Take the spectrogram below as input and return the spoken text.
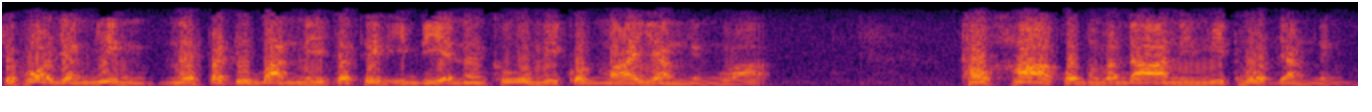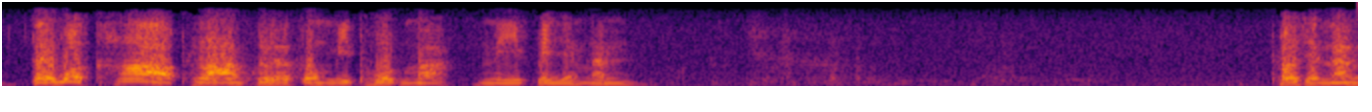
เฉพาะอย่างยิ่งในปัจจุบันนี้ประเทศอินเดียนั้นเขาก็มีกฎหมายอย่างหนึ่งว่าเท่าฆ่าคนธรรมดานี่มีโทษอย่างหนึ่ง แต่ว่าฆ่าพรามเขาแล้วต้องมีโทษมาก นี่เป็นอย่างนั้น เพราะฉะนั้น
